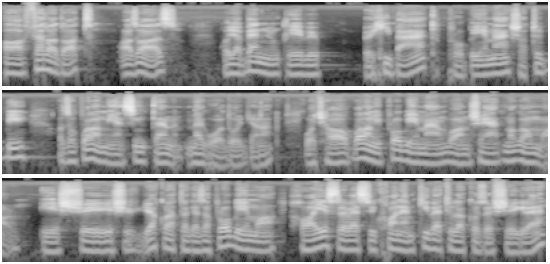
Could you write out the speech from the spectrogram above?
a feladat az az, hogy a bennünk lévő hibák, problémák, stb. azok valamilyen szinten megoldódjanak. Hogyha valami problémám van saját magammal, és, és gyakorlatilag ez a probléma, ha észreveszünk, hanem kivetül a közösségre,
